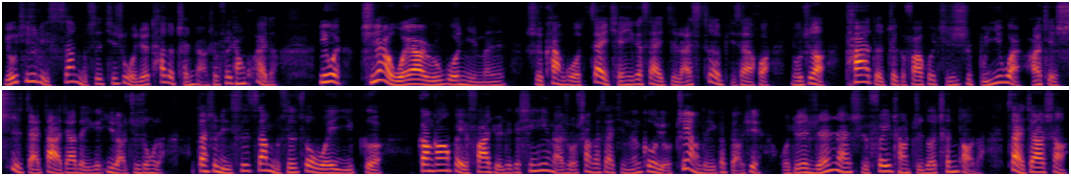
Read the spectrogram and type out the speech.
尤其是里斯詹姆斯，其实我觉得他的成长是非常快的。因为齐尔维尔，如果你们是看过在前一个赛季莱斯特比赛的话，你会知道他的这个发挥其实是不意外，而且是在大家的一个意料之中的。但是里斯詹姆斯作为一个刚刚被发掘的一个新星来说，上个赛季能够有这样的一个表现，我觉得仍然是非常值得称道的。再加上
